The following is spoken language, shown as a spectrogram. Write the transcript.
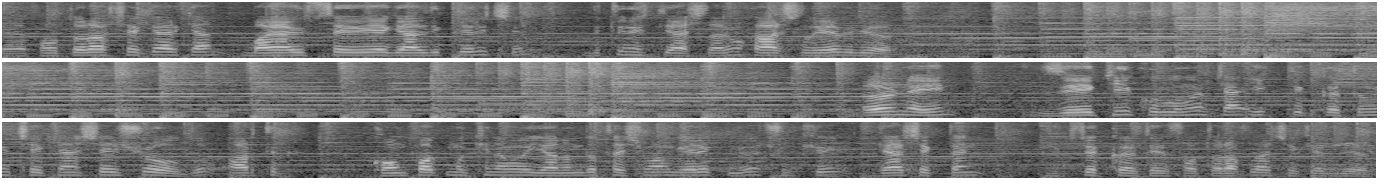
e, fotoğraf çekerken bayağı üst seviyeye geldikleri için bütün ihtiyaçlarımı karşılayabiliyorum. Örneğin Z2'yi kullanırken ilk dikkatimi çeken şey şu oldu. Artık kompakt makinemi yanımda taşımam gerekmiyor çünkü gerçekten yüksek kaliteli fotoğraflar çekebiliyorum.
